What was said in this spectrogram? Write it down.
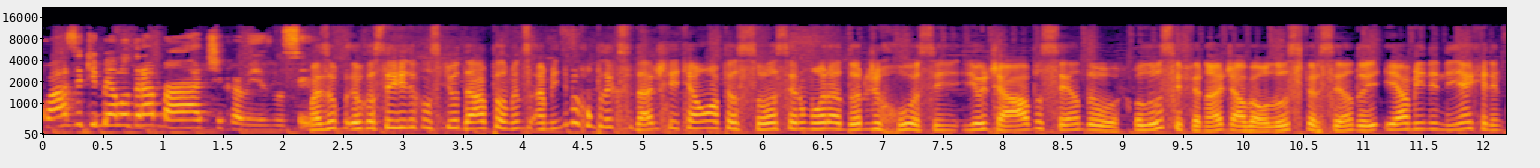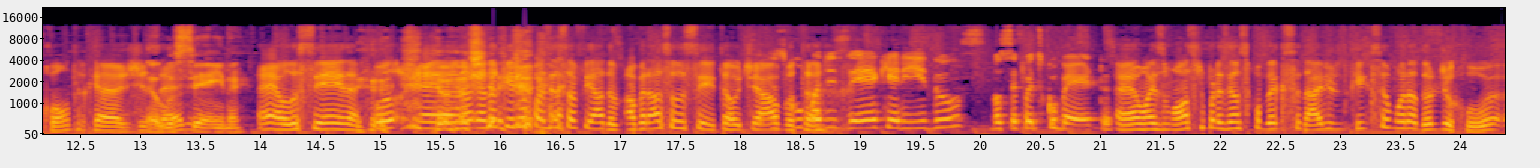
quase que melodramática mesmo, assim. Mas eu, eu gostei que ele conseguiu dar pelo menos a mínima complexidade que é uma pessoa ser um morador de rua, assim. E o diabo sendo o Lúcifer, não é o diabo, é o Lúcifer sendo. E, e a menininha que ele encontra, que é a É Gisele. o Lucien, né? É, o Lucien, né? O- é, eu, não- eu não queria fazer essa piada. Abraço, Lucien. Então, o diabo Desculpa tá. dizer, querido, você foi descoberto. É, mas mostra, por exemplo, a complexidade do que que ser um morador de rua,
